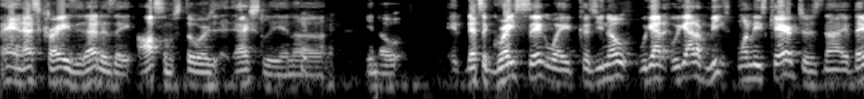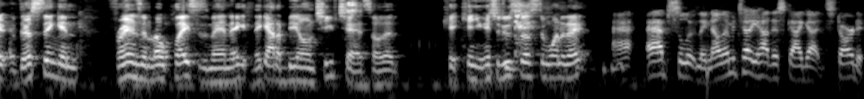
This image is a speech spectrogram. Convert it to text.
Man, that's crazy. That is a awesome story, actually, and uh, you know, it, that's a great segue because you know we got we got to meet one of these characters now. If they if they're singing "Friends in Low Places," man, they they got to be on Chief Chat. So that can, can you introduce us to one today? Absolutely. Now let me tell you how this guy got started.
